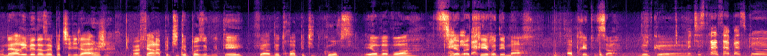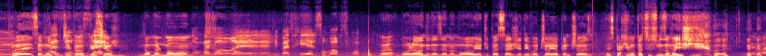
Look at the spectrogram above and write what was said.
on est arrivé dans un petit village. On va faire la petite pause de goûter, faire deux trois petites courses et on va voir si Ah, la batterie redémarre après tout ça. Donc euh, Petit stress, hein, parce que ouais, ça monte un petit peu en 0,5, pression. Normalement, normalement, euh, les batteries, elles sont mortes, quoi. voilà. Bon là, on est dans un endroit où il y a du passage, il y a des voitures, il y a plein de choses. J'espère qu'ils vont pas tous nous envoyer chier quoi. Ouais, voilà.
